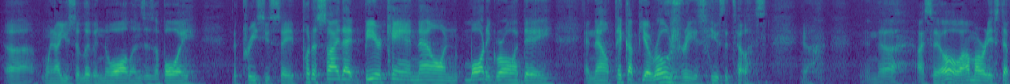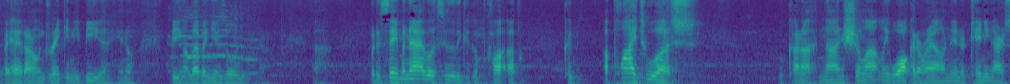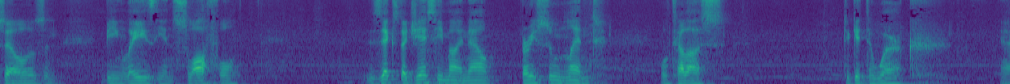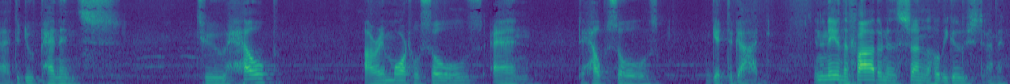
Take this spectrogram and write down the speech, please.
uh, when I used to live in New Orleans as a boy. The priest used to say, Put aside that beer can now on Mardi Gras Day and now pick up your rosaries, he used to tell us. Know. And uh, I say, Oh, I'm already a step ahead. I don't drink any beer, you know, being 11 years old. Uh, but the same analysis could, uh, could apply to us we're kind of nonchalantly walking around, entertaining ourselves and being lazy and slothful. Sexagesima, and now very soon Lent, will tell us to get to work, uh, to do penance, to help our immortal souls and to help souls get to God. In the name of the Father, and of the Son, and the Holy Ghost. Amen.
